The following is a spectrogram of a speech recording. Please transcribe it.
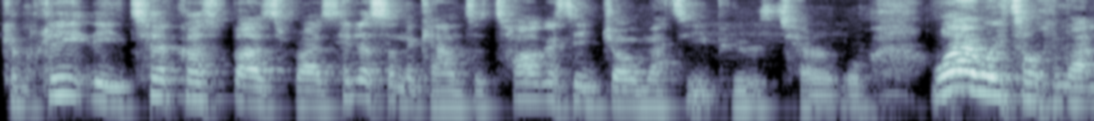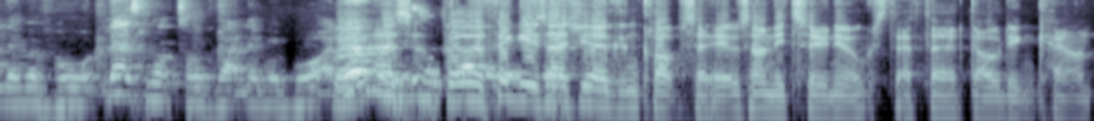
completely took us by surprise, hit us on the counter, targeted Joel Matip, who was terrible. Why are we talking about Liverpool? Let's not talk about Liverpool. Well, as, but the thing is, as Jurgen Klopp said, it was only 2 0 because their third goal didn't count.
